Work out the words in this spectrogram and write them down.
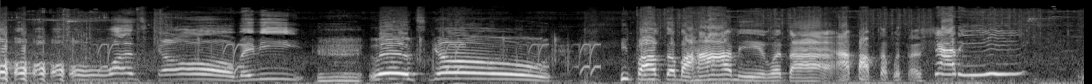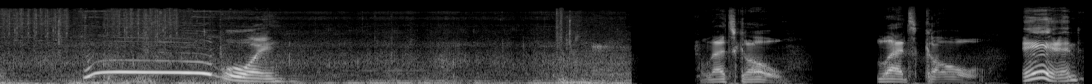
Let's go, baby! Let's go! He popped up behind me with the. I popped up with the shotty! Ooh, boy. Let's go. Let's go. And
